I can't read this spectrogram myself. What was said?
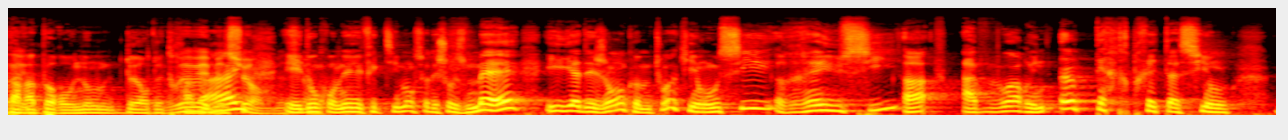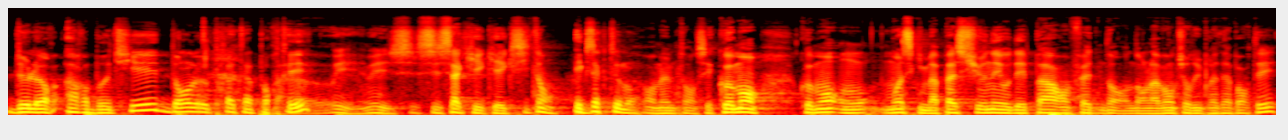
par rapport au nombre d'heures de travail. et donc on est effectivement sur des choses. Mais il y a des gens comme toi qui ont aussi réussi à avoir une interprétation de leur arbotier dans le prêt-à-porter. Bah, oui, oui c'est ça qui est, qui est, excitant. Exactement. En même temps, c'est comment comment on, moi ce qui m'a passionné au départ en fait dans, dans l'aventure du prêt-à-porter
